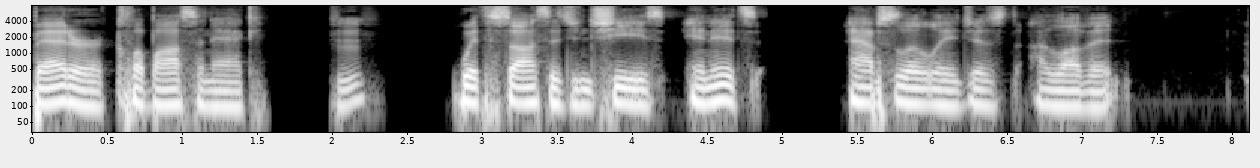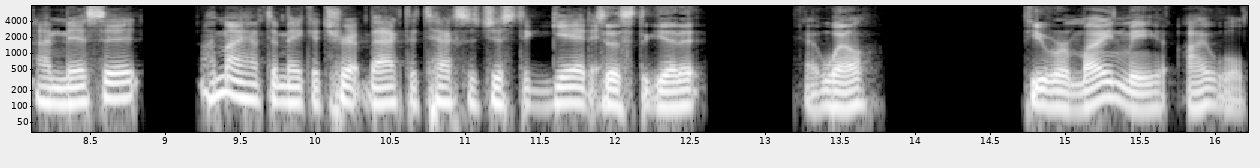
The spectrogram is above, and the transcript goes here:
better kielbasa Hmm. with sausage and cheese, and it's absolutely just. I love it. I miss it. I might have to make a trip back to Texas just to get it. Just to get it. Uh, Well, if you remind me, I will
